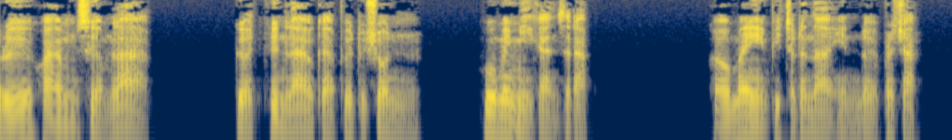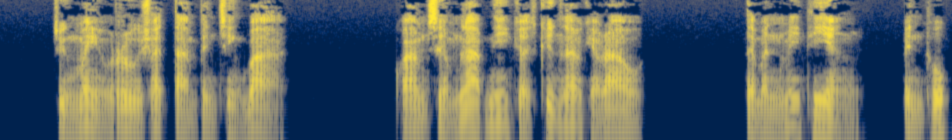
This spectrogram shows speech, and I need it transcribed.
หรือความเสื่อมลาบ เกิดขึ้นแล้วกับปุถุชน ผู้ไม่มีการสดับ เขาไม่พิจารณาเห็นโดยประจักษ์จึงไม่รู้ชัดตามเป็นจริงว่า ความเสื่อมลาบนี้เกิดขึ้นแล้วแก่เรา แต่มันไม่เที่ยง เป็นทุกข์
